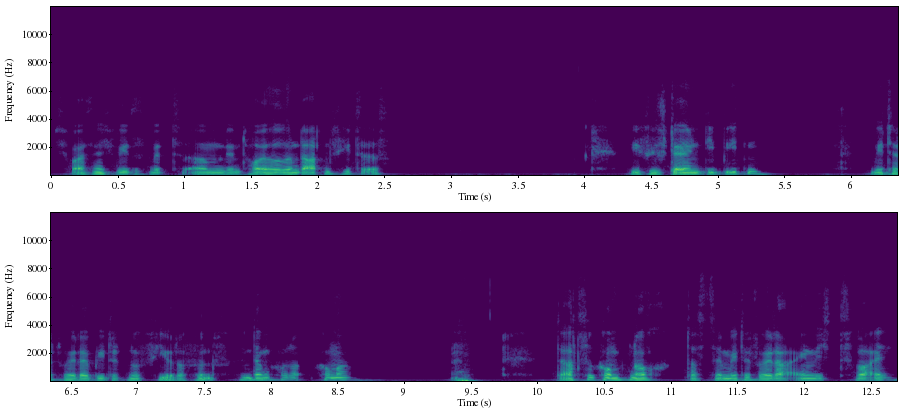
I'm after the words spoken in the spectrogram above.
ich weiß nicht, wie das mit ähm, den teureren Datenfeeds ist. Wie viele Stellen die bieten. MetaTrader bietet nur vier oder fünf hinterm Komma. Dazu kommt noch, dass der MetaTrader eigentlich zwei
